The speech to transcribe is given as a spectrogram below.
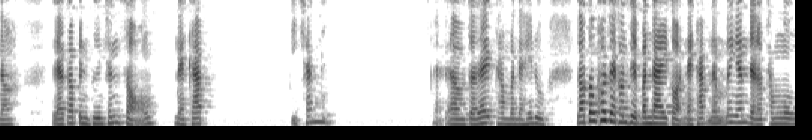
เนาะแล้วก็เป็นพื้นชั้น 2 นะครับ อีกชั้นหนึ่งเราจะได้ทำบันไดให้ดู เราต้องเข้าใจคอนเซปต์บันไดก่อนนะครับ ไม่งั้นเดี๋ยวเราทำงง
